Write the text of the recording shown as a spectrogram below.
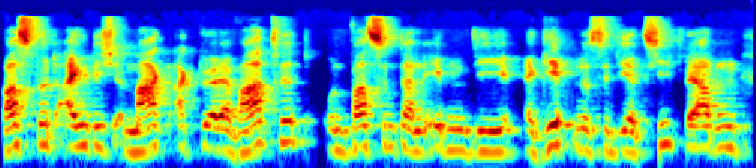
was wird eigentlich im Markt aktuell erwartet und was sind dann eben die Ergebnisse, die erzielt werden.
